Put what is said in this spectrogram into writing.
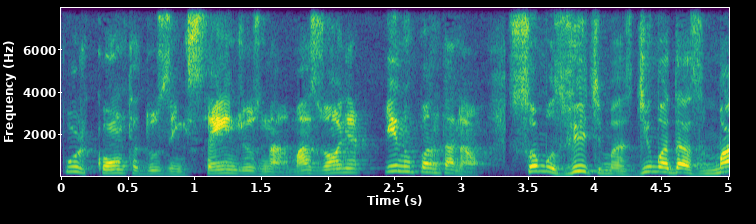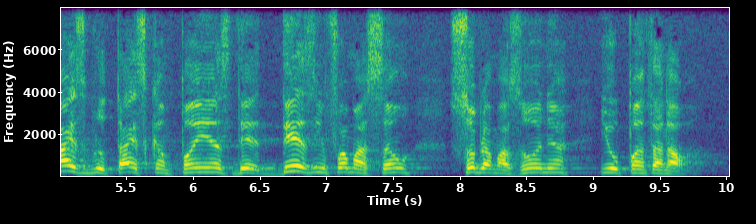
por conta dos incêndios na Amazônia e no Pantanal. Somos vítimas de uma das mais brutais campanhas de desinformação sobre a Amazônia e o Pantanal.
